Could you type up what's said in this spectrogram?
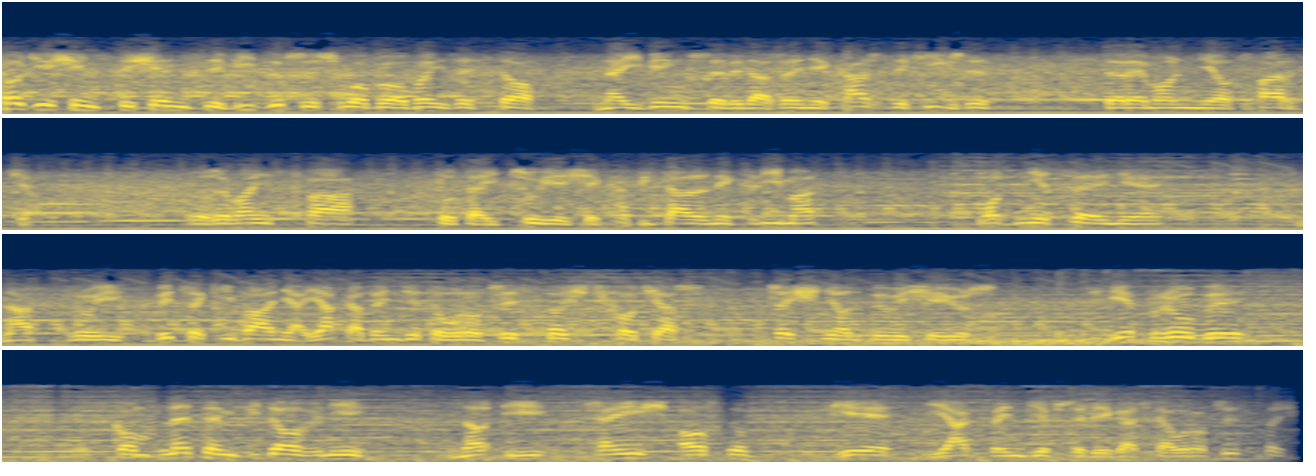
110 tysięcy widzów przyszło, by obejrzeć to największe wydarzenie każdych Igrzysk, ceremonię otwarcia. Proszę Państwa, tutaj czuje się kapitalny klimat, podniecenie, nastrój wyczekiwania, jaka będzie to uroczystość, chociaż wcześniej odbyły się już dwie próby kompletem widowni, no i część osób wie, jak będzie przebiegać ta uroczystość.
